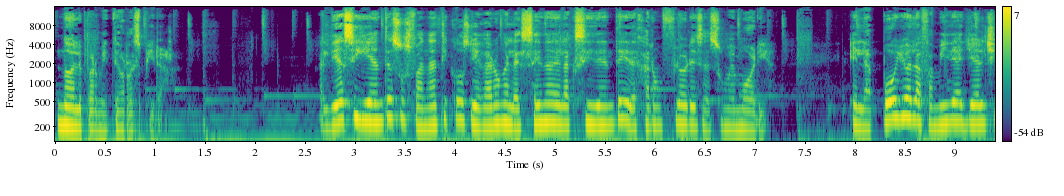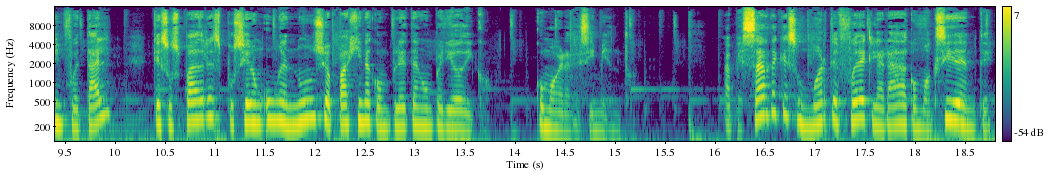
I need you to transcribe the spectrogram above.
no le permitió respirar. Al día siguiente sus fanáticos llegaron a la escena del accidente y dejaron flores en su memoria. El apoyo a la familia Yelchin fue tal que sus padres pusieron un anuncio a página completa en un periódico, como agradecimiento. A pesar de que su muerte fue declarada como accidente,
